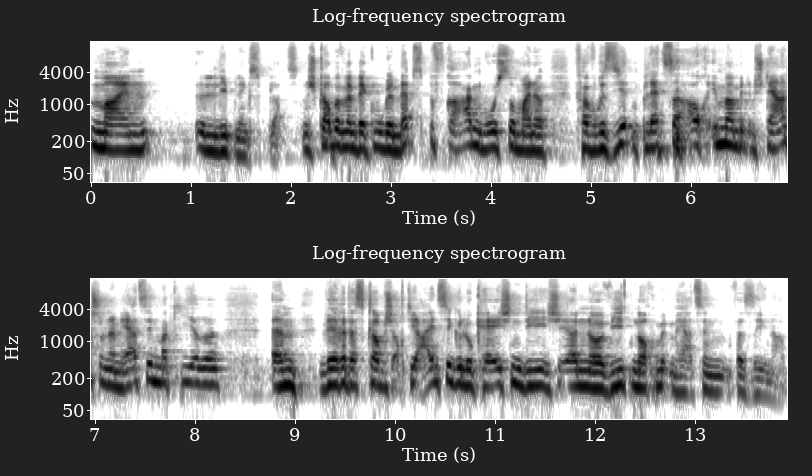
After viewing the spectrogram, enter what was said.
mein Lieblingsplatz. Und ich glaube, wenn wir Google Maps befragen, wo ich so meine favorisierten Plätze auch immer mit dem Sternchen und einem Herzchen markiere, ähm, wäre das, glaube ich, auch die einzige Location, die ich in Neuwied noch mit dem Herzchen versehen habe.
